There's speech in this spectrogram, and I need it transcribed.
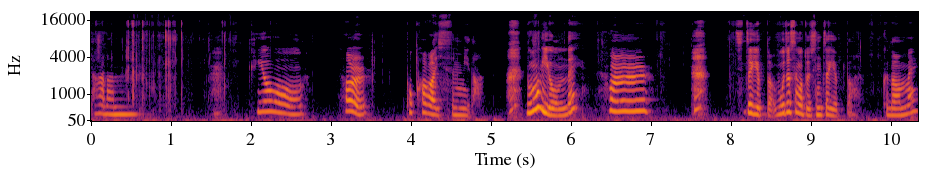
따란 귀여워. 헐 포카가 있습니다. 너무 귀여운데? 헐. 진짜 귀엽다. 모자 쓴 것도 진짜 귀엽다. 그 다음에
